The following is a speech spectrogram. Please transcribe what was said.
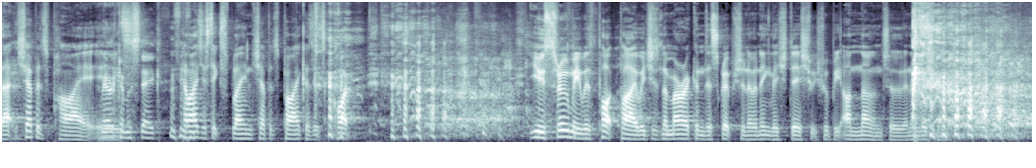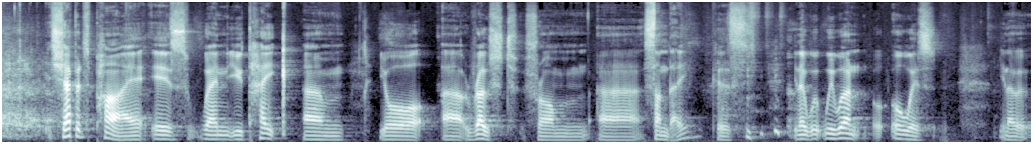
That okay. shepherd's pie. American mistake. can I just explain shepherd's pie because it's quite. you threw me with pot pie, which is an American description of an English dish which would be unknown to an Englishman. shepherd's pie is when you take um, your uh, roast from uh, Sunday because you know we, we, weren't always you know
